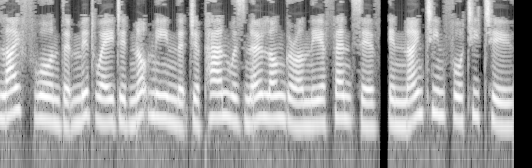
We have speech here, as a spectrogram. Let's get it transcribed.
Life warned that Midway did not mean that Japan was no longer on the offensive. In 1942,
